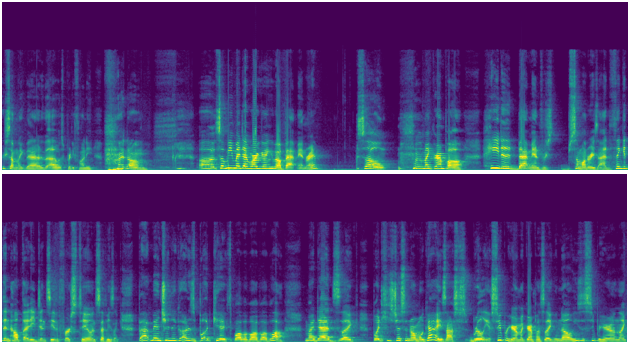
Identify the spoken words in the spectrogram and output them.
Or something like that. That was pretty funny. but, um, uh, so me and my dad were arguing about Batman, right? So, my grandpa hated Batman for some odd reason. I think it didn't help that he didn't see the first two and stuff. He's like, Batman shouldn't have got his butt kicked, blah, blah, blah, blah, blah. My dad's like, but he's just a normal guy. He's not really a superhero. My grandpa's like, no, he's a superhero. I'm like,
